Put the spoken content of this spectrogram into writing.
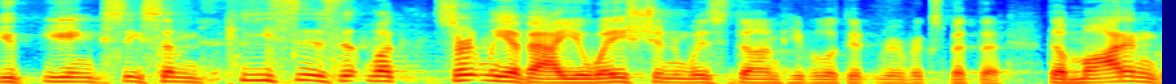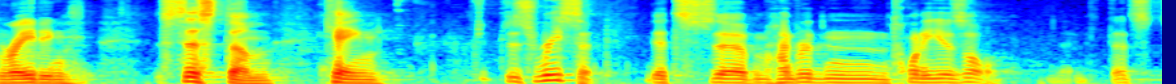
You, you can see some pieces that look, certainly evaluation was done, people looked at rubrics, but the, the modern grading system came just recent. It's um, 120 years old. That's,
